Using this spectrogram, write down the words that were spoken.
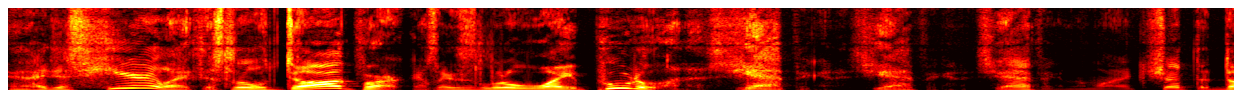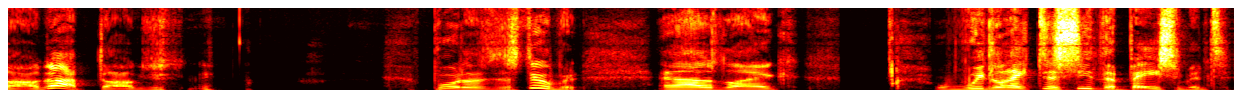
and I just hear like this little dog barking. It's like this little white poodle, and it's yapping and it's yapping and it's yapping. And I'm like, "Shut the dog up, dog!" Just poodles are stupid. And I was like, "We'd like to see the basement."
